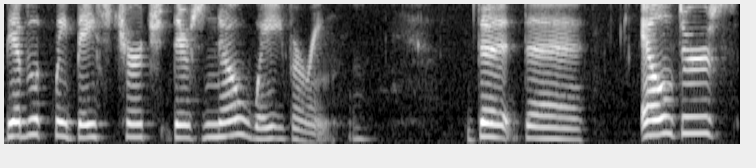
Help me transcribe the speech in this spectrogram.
biblically based church there's no wavering the the elders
